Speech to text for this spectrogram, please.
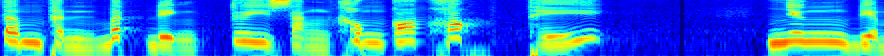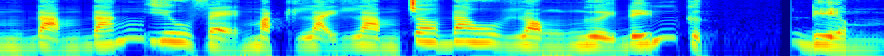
tâm thần bất định, tuy rằng không có khóc, thế. Nhưng điểm đảm đáng yêu vẻ mặt lại làm cho đau lòng người đến cực điểm.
